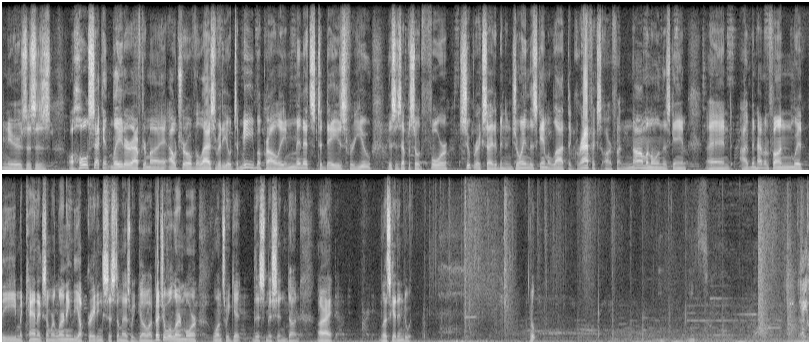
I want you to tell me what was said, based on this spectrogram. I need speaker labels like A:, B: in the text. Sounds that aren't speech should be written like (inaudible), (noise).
A: Nears. This is a whole second later after my outro of the last video to me, but probably minutes to days for you. This is episode 4. Super excited, been enjoying this game a lot. The graphics are phenomenal in this game, and I've been having fun with the mechanics, and we're learning the upgrading system as we go. I bet you we'll learn more once we get this mission done. All right, let's get into it. Oh,
B: Hey,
